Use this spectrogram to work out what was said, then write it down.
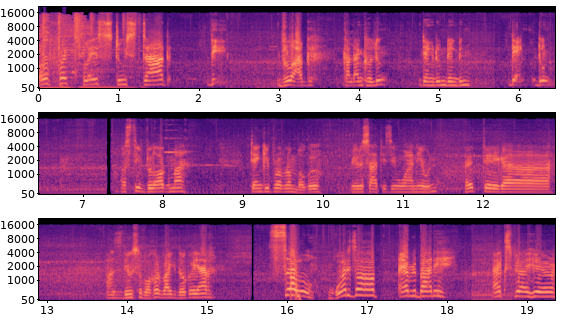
perfect place to start the vlog खालडाङ खुल्डुङ ड्याङडुङ ड्याङडुङ ड्याङडुङ अस्ति भ्लगमा ट्याङ्की प्रब्लम भएको मेरो साथी चाहिँ उहाँ नै हुन् है तेरिका आज दिउँसो भर्खर बाइक धोएको यार so what is up everybody XPI here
